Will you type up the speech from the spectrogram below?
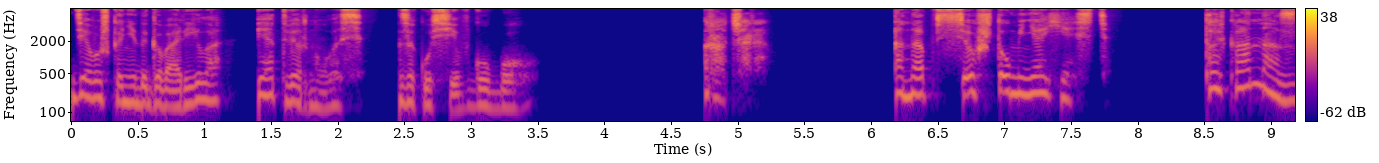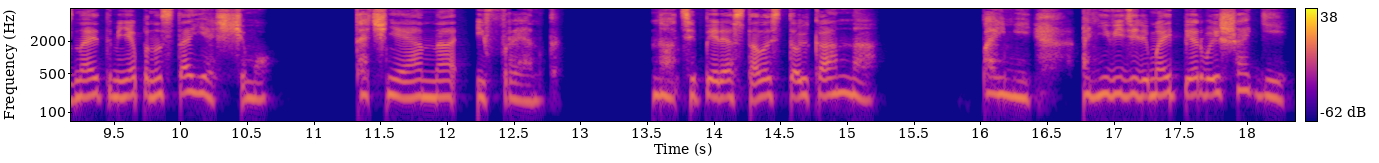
Девушка не договорила и отвернулась, закусив губу. «Роджера. Она все, что у меня есть. Только она знает меня по-настоящему. Точнее, она и Фрэнк. Но теперь осталась только она. Пойми, они видели мои первые шаги.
